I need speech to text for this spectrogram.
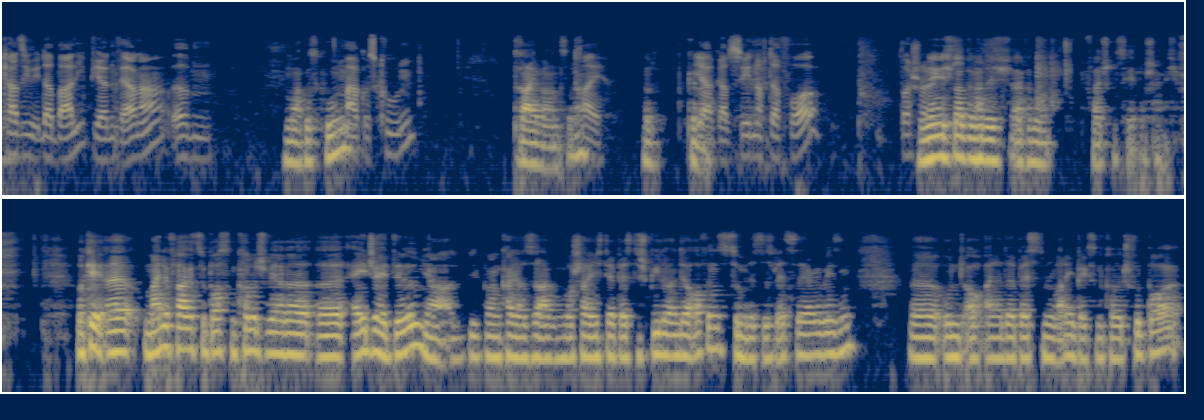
Kasim Idabali, Björn Werner, ähm, Markus Kuhn. Markus Kuhn. Drei waren es, oder? Drei. Genau. Ja, gab es wen noch davor? Wahrscheinlich. Nee, ich glaube, den hatte ich einfach nur falsch gezählt, wahrscheinlich. Okay, äh, meine Frage zu Boston College wäre äh, AJ Dillon, ja, man kann ja sagen, wahrscheinlich der beste Spieler in der Offense, zumindest das letzte Jahr gewesen. Äh, und auch einer der besten Running Backs im College Football.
